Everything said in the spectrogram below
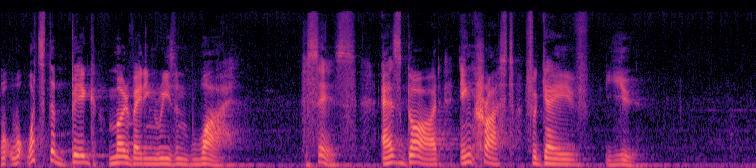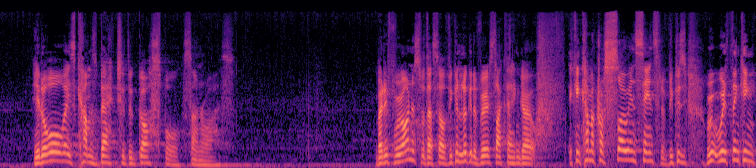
What's the big motivating reason why? He says, as God in Christ forgave you. It always comes back to the gospel, sunrise. But if we're honest with ourselves, we can look at a verse like that and go, it can come across so insensitive because we're thinking,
